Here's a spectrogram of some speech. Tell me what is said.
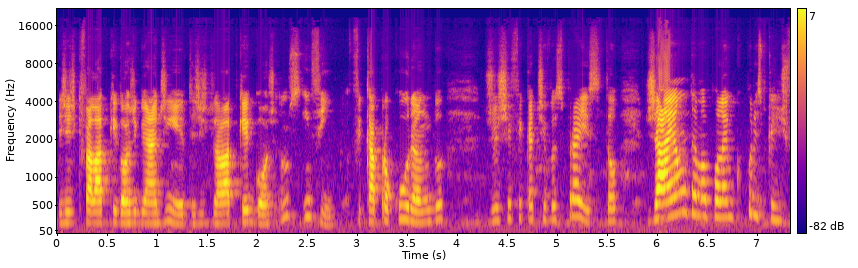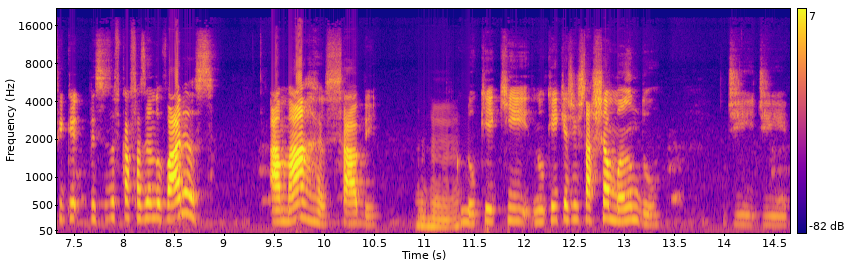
tem gente que vai lá porque gosta de ganhar dinheiro, tem gente que vai lá porque gosta. Enfim, ficar procurando justificativas para isso. Então, já é um tema polêmico por isso, porque a gente fica, precisa ficar fazendo várias amarras, sabe? Uhum. No, que, que, no que, que a gente está chamando de, de,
